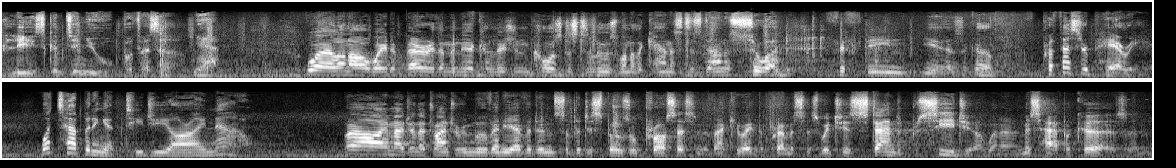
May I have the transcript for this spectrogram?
Please continue, Professor. Yeah. Well, on our way to bury them, a near collision caused us to lose one of the canisters down a sewer 15 years ago. Professor Perry, what's happening at TGRI now? Well, I imagine they're trying to remove any evidence of the disposal process and evacuate the premises, which is standard procedure when a mishap occurs. And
